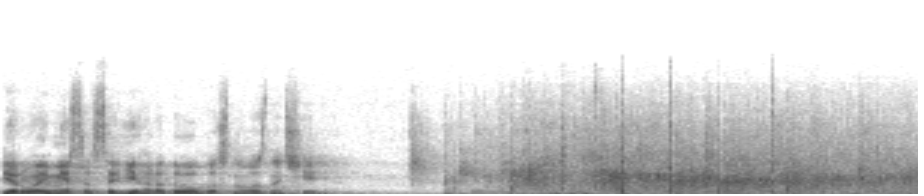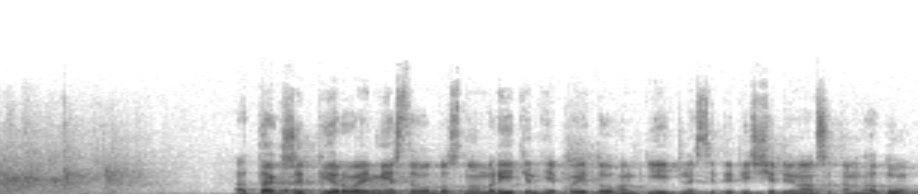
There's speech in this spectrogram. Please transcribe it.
первое место среди городов областного значения. А также первое место в областном рейтинге по итогам деятельности в 2012 году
